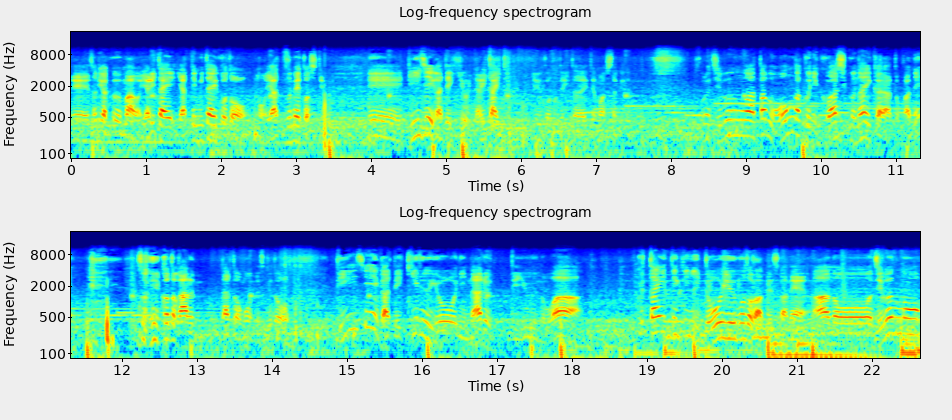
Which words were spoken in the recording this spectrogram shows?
えー、とにかく、まあ、やりたい、やってみたいことの8つ目として、えー、DJ ができるようになりたいということでいただいてましたけど、これ自分は多分音楽に詳しくないからとかね、そういうことがあるんだと思うんですけど、DJ ができるようになるっていうのは、具体的にどういうことなんですかね。あのー自分の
